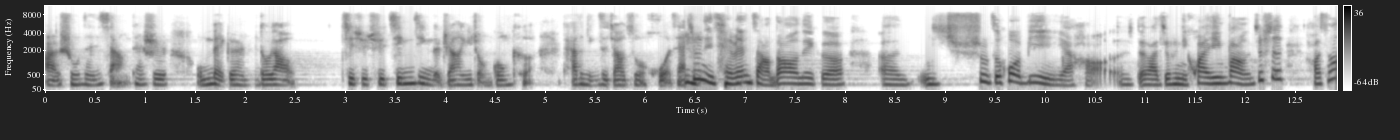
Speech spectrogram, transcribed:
耳熟能详，但是我们每个人都要继续去精进的这样一种功课。它的名字叫做“活在”。就你前面讲到那个，嗯，你数字货币也好，对吧？就是你换英镑，就是好像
